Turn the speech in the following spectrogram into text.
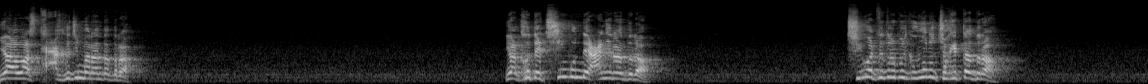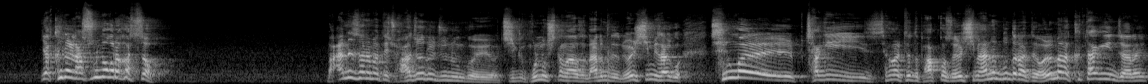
야 와서 다 거짓말 한다더라. 야 그거 내 친구인데 아니라더라. 친구한테 들어보니까 우는 척 했다더라. 야 그날 나 술 먹으러 갔어. 많은 사람한테 좌절을 주는 거예요. 지금 골목식당 나와서 나름대로 열심히 살고 정말 자기 생활 태도 바꿔서 열심히 하는 분들한테 얼마나 큰 타격인지 알아요?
